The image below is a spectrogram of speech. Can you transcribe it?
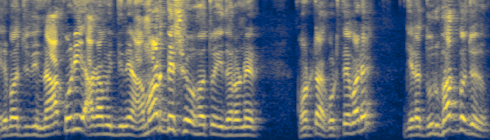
এরপর যদি না করি, আগামী দিনে আমার দেশেও হয়তো এই ধরনের ঘটনা ঘটতে পারে, যেটা দুর্ভাগ্যজনক।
